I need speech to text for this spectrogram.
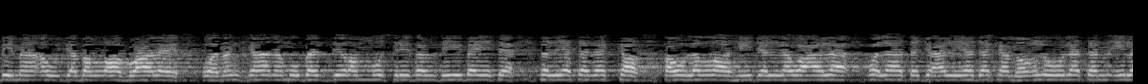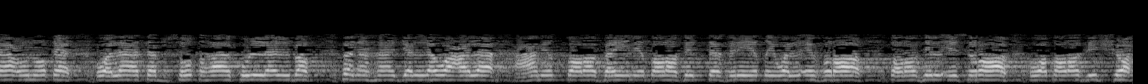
بما أوجب الله عليه. ومن كان مبذرا مسرفا في بيته فليتذكر قول الله جل وعلا ولا تجعل يدك مغلولة إلى عنقك ولا تبسطها كل البسط. فنهى جل وعلا عن الطرفين طرف التفريط والإفراط طرف الإسراف وطرف الشح.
